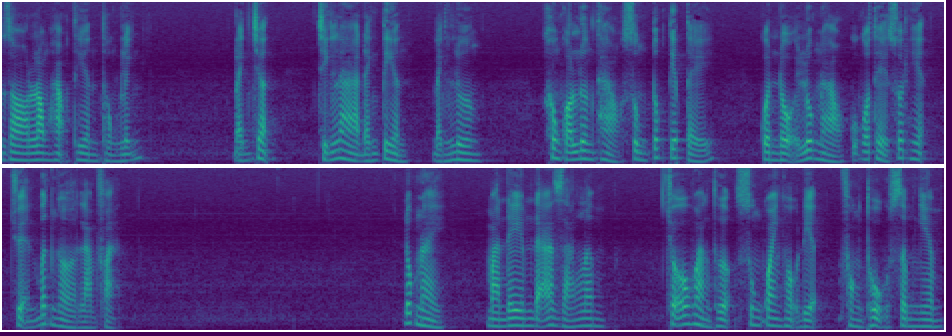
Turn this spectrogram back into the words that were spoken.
Do Long Hạo Thiên thống lĩnh. Đánh trận chính là đánh tiền, đánh lương. Không có lương thảo sung túc tiếp tế Quân đội lúc nào cũng có thể xuất hiện Chuyện bất ngờ làm phản. Lúc này Màn đêm đã giáng lâm. Chỗ hoàng thượng xung quanh hậu điện Phòng thủ xâm nghiêm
